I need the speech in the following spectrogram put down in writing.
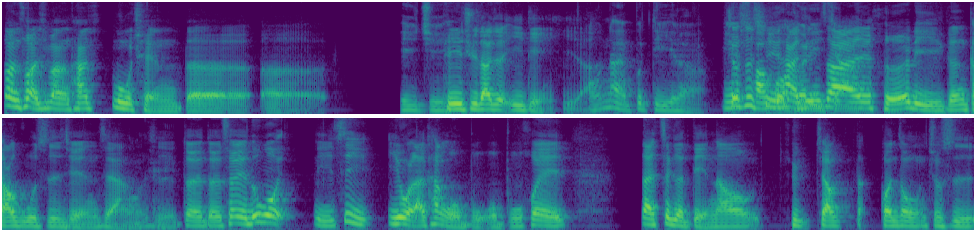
算出来基本上它目前的呃 PEG PEG 大概就一点一啊，哦，那也不低了，就是其实它已经在合合理跟高估之间这样子，Okay 对对，所以如果你自己以我来看，我不我不会在这个点然后去叫观众就是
